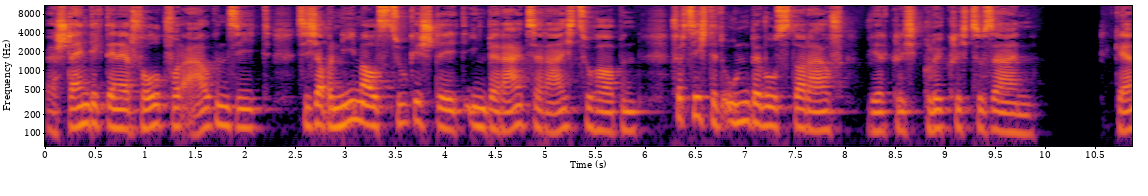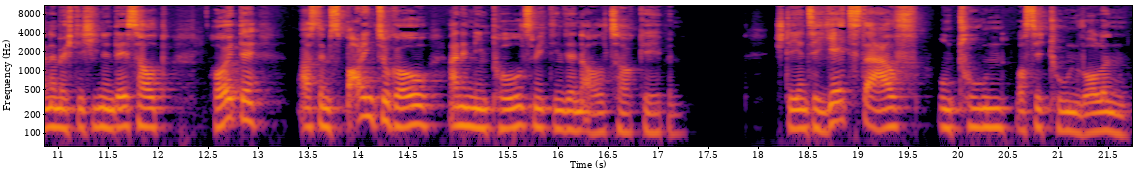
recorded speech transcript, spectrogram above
Wer ständig den Erfolg vor Augen sieht, sich aber niemals zugesteht, ihn bereits erreicht zu haben, verzichtet unbewusst darauf, wirklich glücklich zu sein. Gerne möchte ich Ihnen deshalb heute aus dem Sparring to Go einen Impuls mit in den Alltag geben. Stehen Sie jetzt auf und tun, was Sie tun wollen.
